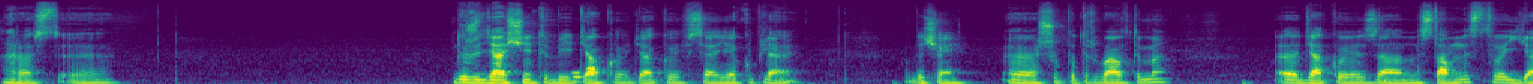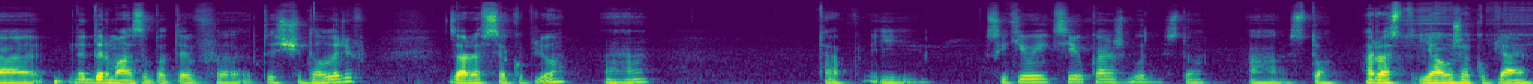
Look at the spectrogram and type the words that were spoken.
Гаразд. Е... Дуже вдячний тобі, дякую, дякую. Все, я купляю. Обичай, е, що потребував тебе. Е, дякую за наставництво. Я не дарма заплатив е, 1000 доларів. Зараз все куплю. Ага. Так, і. Скільки іксів кажеш буде? 100? Ага, 100. Гаразд, я вже купляю.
